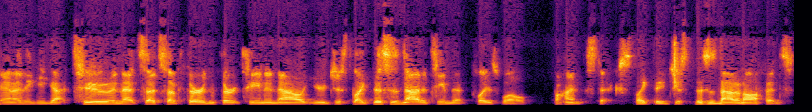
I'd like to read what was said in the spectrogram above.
And I think he got two, and that sets up third and 13. And now you're just like, this is not a team that plays well behind the sticks. Like they just, this is not an offense,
